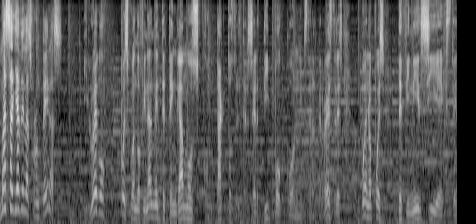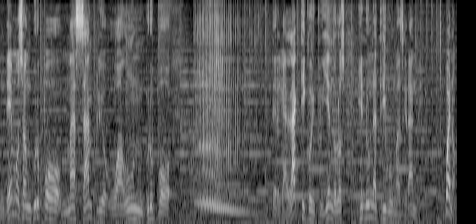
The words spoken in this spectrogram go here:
más allá de las fronteras. Y luego, pues cuando finalmente tengamos contactos del tercer tipo con extraterrestres, bueno, pues definir si extendemos a un grupo más amplio o a un grupo intergaláctico, incluyéndolos en una tribu más grande. Bueno,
